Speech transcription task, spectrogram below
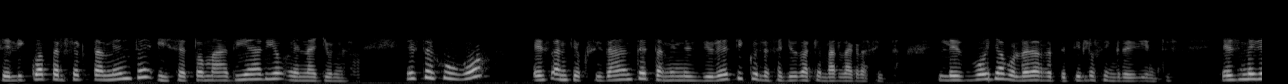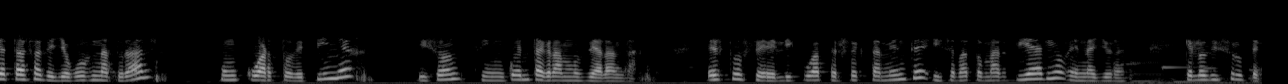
Se licúa perfectamente y se toma a diario en ayunas. Este jugo es antioxidante, también es diurético y les ayuda a quemar la grasita. Les voy a volver a repetir los ingredientes. Es media taza de yogur natural, un cuarto de piña y son 50 gramos de arándano. Esto se licúa perfectamente y se va a tomar diario en ayunas. Que lo disfruten.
